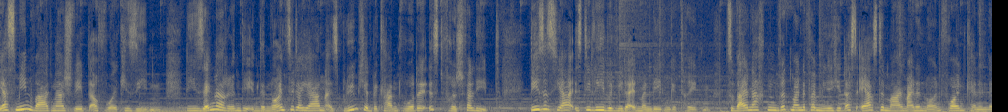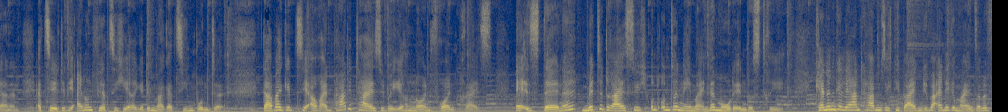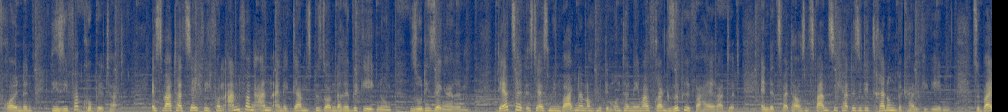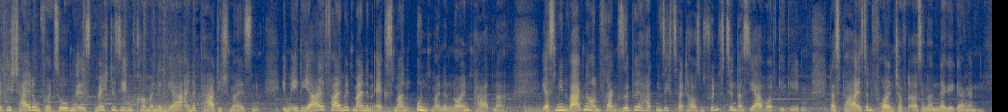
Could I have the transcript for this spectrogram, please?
Jasmin Wagner schwebt auf Wolke 7. Die Sängerin, die in den 90er Jahren als Blümchen bekannt wurde, ist frisch verliebt. Dieses Jahr ist die Liebe wieder in mein Leben getreten. Zu Weihnachten wird meine Familie das erste Mal meinen neuen Freund kennenlernen, erzählte die 41-Jährige dem Magazin Bunte. Dabei gibt sie auch ein paar Details über ihren neuen Freund preis. Er ist Däne, Mitte 30 und Unternehmer in der Modeindustrie. Kennengelernt haben sich die beiden über eine gemeinsame Freundin, die sie verkuppelt hat. Es war tatsächlich von Anfang an eine ganz besondere Begegnung, so die Sängerin. Derzeit ist Jasmin Wagner noch mit dem Unternehmer Frank Sippel verheiratet. Ende 2020 hatte sie die Trennung bekannt gegeben. Sobald die Scheidung vollzogen ist, möchte sie im kommenden Jahr eine Party schmeißen. Im Idealfall mit meinem Ex-Mann und meinem neuen Partner. Jasmin Wagner und Frank Sippel hatten sich 2015 das Ja-Wort gegeben. Das Paar ist in Freundschaft auseinandergegangen.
